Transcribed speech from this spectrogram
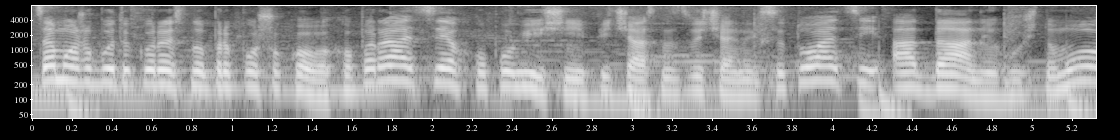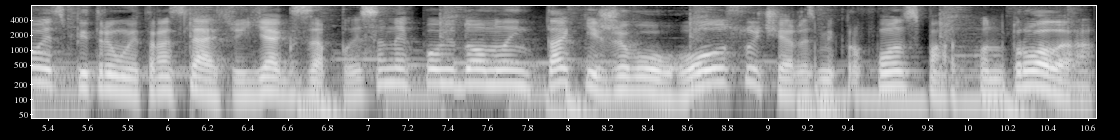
Це може бути корисно при пошукових операціях, оповіщенні під час надзвичайних ситуацій, а даний гучномовець підтримує трансляцію як записаних повідомлень, так і живого голосу через мікрофон смарт-контролера.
